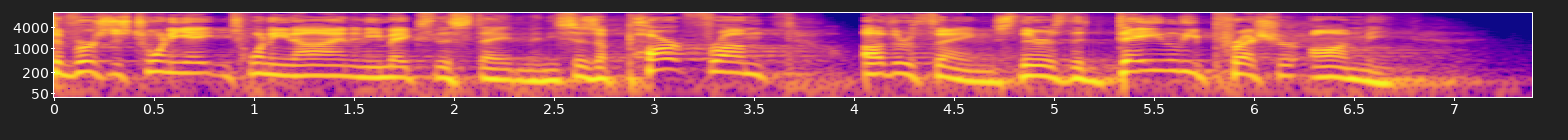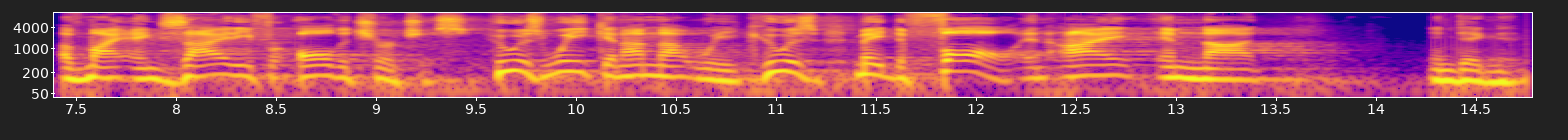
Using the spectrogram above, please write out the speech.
to verses 28 and 29 and he makes this statement. He says, Apart from other things, there is the daily pressure on me of my anxiety for all the churches. Who is weak and I'm not weak? Who is made to fall and I am not indignant?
